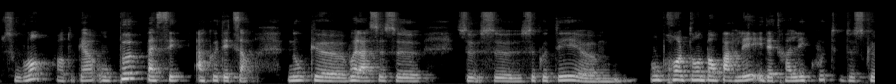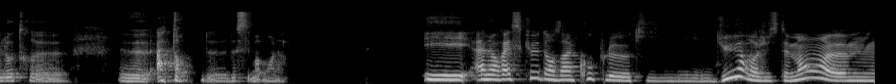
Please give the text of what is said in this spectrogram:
souvent, en tout cas, on peut passer à côté de ça. Donc euh, voilà, ce, ce, ce, ce, côté, on prend le temps d'en parler et d'être à l'écoute de ce que l'autre attend de, de ces moments-là. Et alors, est-ce que dans un couple qui dure, justement, euh,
